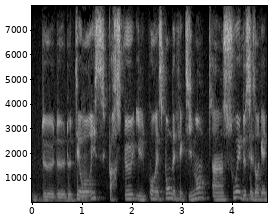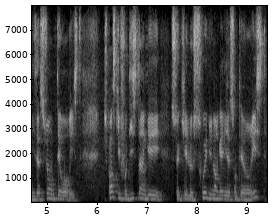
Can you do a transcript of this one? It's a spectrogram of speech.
de, de, terroristes parce qu'ils correspondent effectivement à un souhait de ces organisations terroristes. Je pense qu'il faut distinguer ce qui est le souhait d'une organisation terroriste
